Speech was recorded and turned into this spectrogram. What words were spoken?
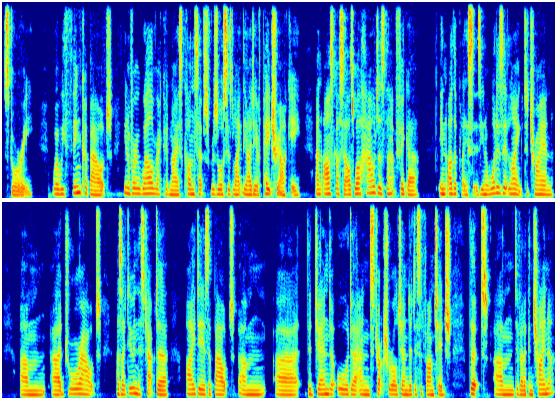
story where we think about you know very well recognized concepts, resources like the idea of patriarchy, and ask ourselves, well, how does that figure in other places? You know, what is it like to try and um, uh, draw out, as I do in this chapter, ideas about um, uh, the gender order and structural gender disadvantage that um, develop in China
